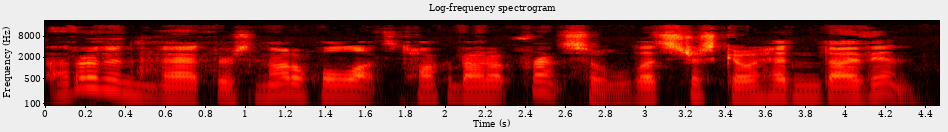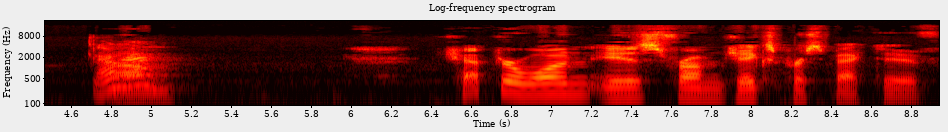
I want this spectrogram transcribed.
other than that, there's not a whole lot to talk about up front, so let's just go ahead and dive in. okay. Um, chapter 1 is from Jake's perspective,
